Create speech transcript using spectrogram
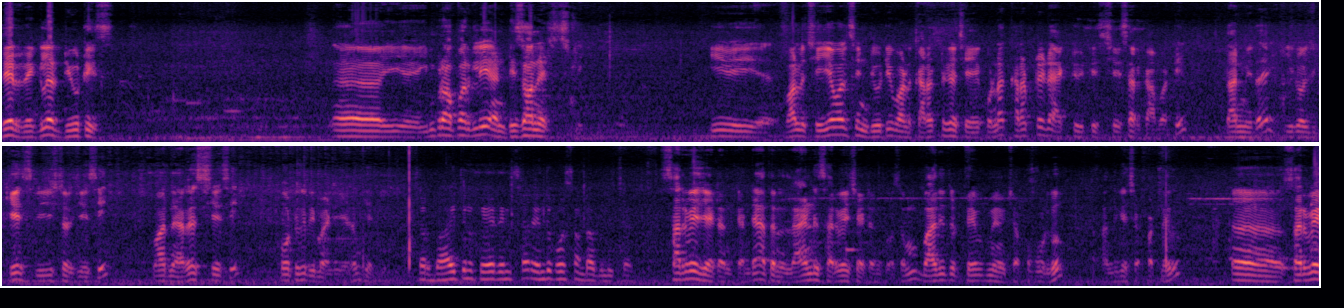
their regular duties improperly and dishonestly ఈ వాళ్ళు చేయవలసిన డ్యూటీ వాళ్ళు కరెక్ట్గా చేయకుండా కరప్టెడ్ యాక్టివిటీస్ చేశారు కాబట్టి దాని మీద ఈరోజు కేసు రిజిస్టర్ చేసి వారిని అరెస్ట్ చేసి కోర్టుకు రిమాండ్ చేయడం జరిగింది. సార్ బాధితుని పేరు ఏంటి సార్? ఎందుకోసం డబ్బులు ఇచ్చారు? సర్వే చేయడానికి అంటే అతను ల్యాండ్ సర్వే చేయడం కోసం బాధితుడి పేరు మేము చెప్పకూడదు అందుకే చెప్పట్లేదు. సర్వే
